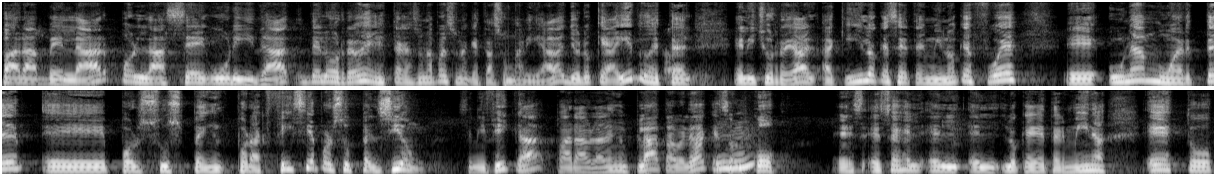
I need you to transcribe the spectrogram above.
para velar por la seguridad de los reos, en este caso una persona que está sumariada. Yo creo que ahí es donde está el, el hecho real. Aquí lo que se determinó que fue eh, una muerte eh, por, suspen por asfixia por suspensión. Significa, para hablar en plata, ¿verdad? Que se ahorcó. Es, ese es el, lo que determina esto.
